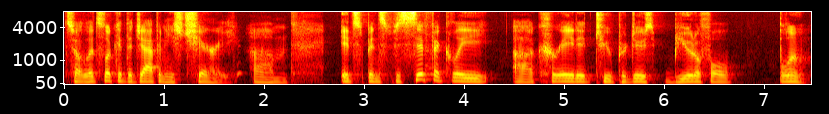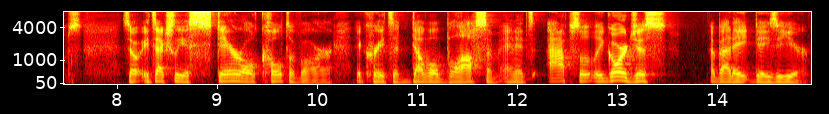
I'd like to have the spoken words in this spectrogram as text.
So let's look at the japanese cherry. Um, it's been specifically uh, created to produce beautiful blooms. So it's actually a sterile cultivar that creates a double blossom and it's absolutely gorgeous about eight days a year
